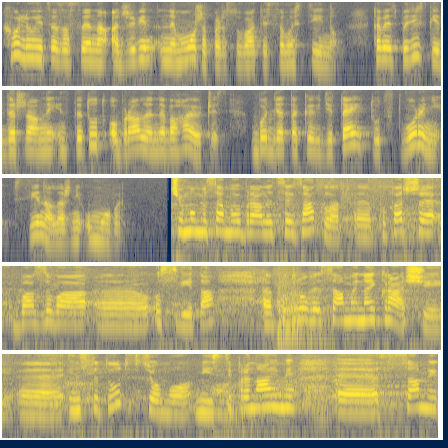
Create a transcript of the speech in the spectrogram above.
Хвилюється за сина, адже він не може пересуватись самостійно. Кам'янець-Подільський державний інститут обрали не вагаючись, бо для таких дітей тут створені всі належні умови. Чому ми саме обрали цей заклад? Е, По-перше, базова е, освіта. Е, По-друге, саме найкращий інститут в цьому місті, принаймні, Е, самі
